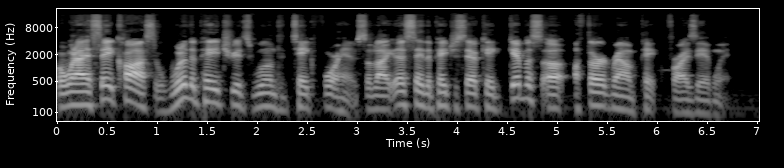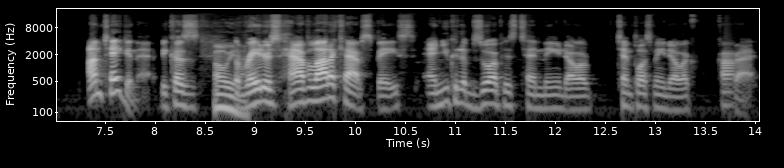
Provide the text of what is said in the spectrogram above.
But when I say cost, what are the Patriots willing to take for him? So, like, let's say the Patriots say, okay, give us a, a third round pick for Isaiah Wynn. I'm taking that because Oh yeah. the Raiders have a lot of cap space and you can absorb his $10 million, 10 plus million dollar contract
